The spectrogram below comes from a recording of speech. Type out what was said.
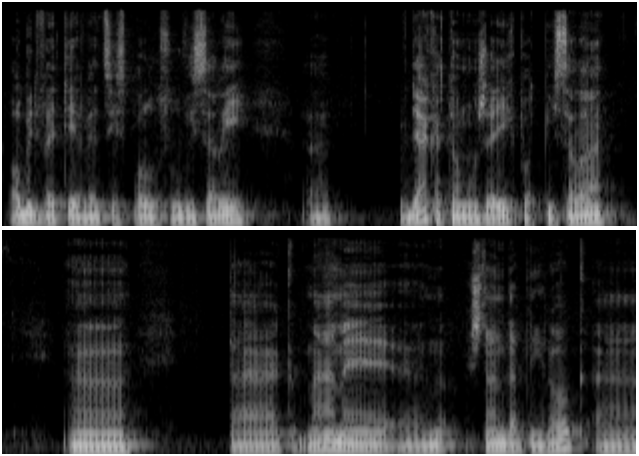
Obidve tie veci spolu súviseli. E, vďaka tomu, že ich podpísala, e, tak máme e, štandardný rok a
